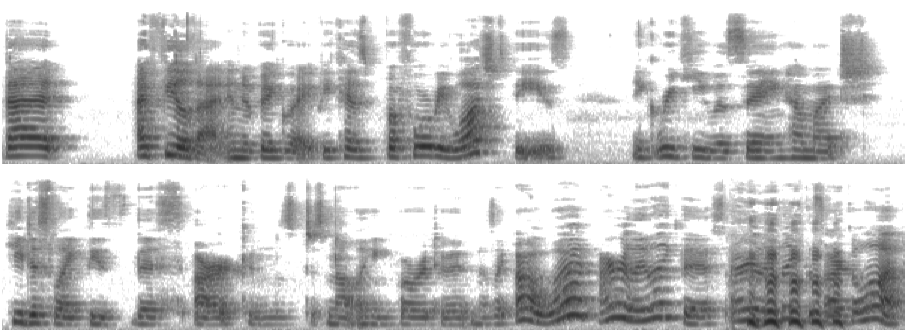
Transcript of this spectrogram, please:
that I feel that in a big way because before we watched these, like Riki was saying how much he disliked these this arc and was just not looking forward to it. And I was like, oh, what? I really like this. I really like this arc a lot.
